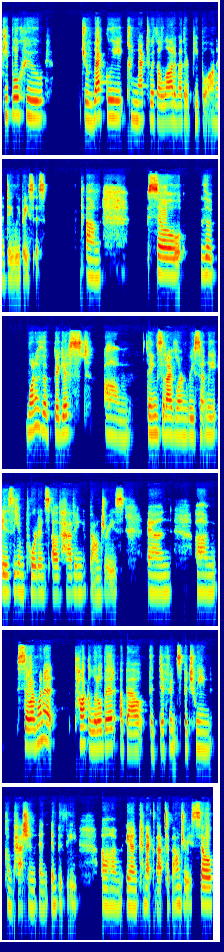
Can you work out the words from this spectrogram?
people who directly connect with a lot of other people on a daily basis. Um, so the one of the biggest um, things that I've learned recently is the importance of having boundaries and um, so I want to talk a little bit about the difference between compassion and empathy um, and connect that to boundaries. So,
